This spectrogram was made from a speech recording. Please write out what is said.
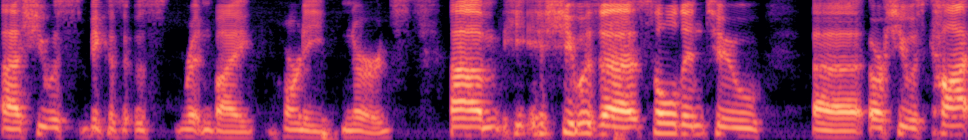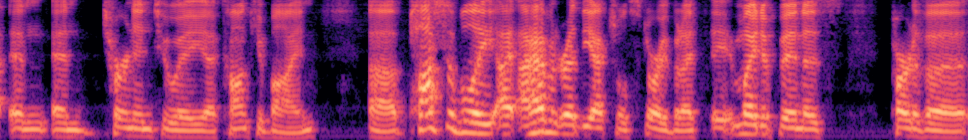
Uh, she was because it was written by horny nerds. Um, he, she was uh, sold into uh, or she was caught and and turned into a, uh concubine. Uh, possibly, I, I haven't read the actual story, but I, it might have been as part of a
